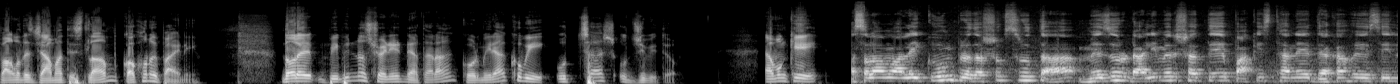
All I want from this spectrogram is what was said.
বাংলাদেশ জামাত ইসলাম কখনোই পায়নি। দলের বিভিন্ন শ্রেণির নেতারা, কর্মীরা খুবই উচ্ছ্বাস উজ্জীবিত। এমনকি আসসালামু আলাইকুম, প্রিয় দর্শক শ্রোতা, মেজর ডালিমের সাথে পাকিস্তানে দেখা হয়েছিল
